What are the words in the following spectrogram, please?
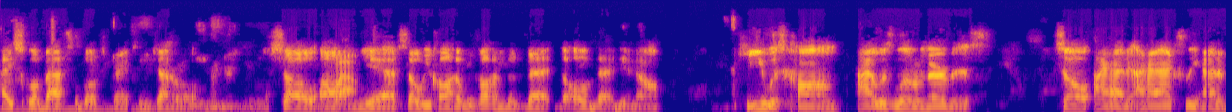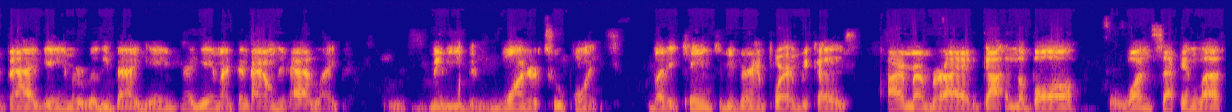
high school basketball experience in general. So um, wow. yeah, so we call him we call him the vet, the old head. You know, he was calm. I was a little nervous. So I had I actually had a bad game, a really bad game. That game, I think I only had like maybe even one or two points, but it came to be very important because I remember I had gotten the ball one second left.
